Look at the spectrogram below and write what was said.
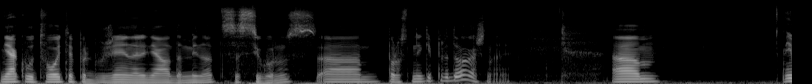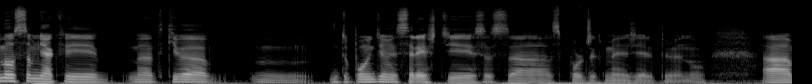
някои от твоите предложения нали, няма да минат със сигурност, а, просто не ги предлагаш. Нали. А, имал съм някакви а, такива м- допълнителни срещи с, а, с project менеджери, примерно. А,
